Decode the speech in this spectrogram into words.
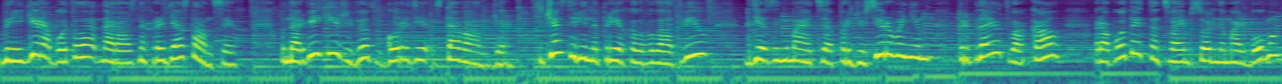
В Риге работала на разных радиостанциях. В Норвегии живет в городе Ставангер. Сейчас Ирина приехала в Латвию – где занимается продюсированием, преподает вокал, работает над своим сольным альбомом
